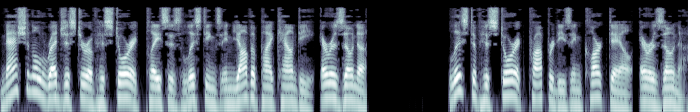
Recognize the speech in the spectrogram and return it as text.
National Register of Historic Places listings in Yavapai County, Arizona List of historic properties in Clarkdale, Arizona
